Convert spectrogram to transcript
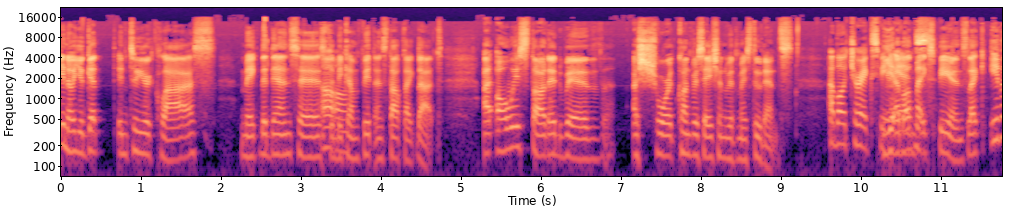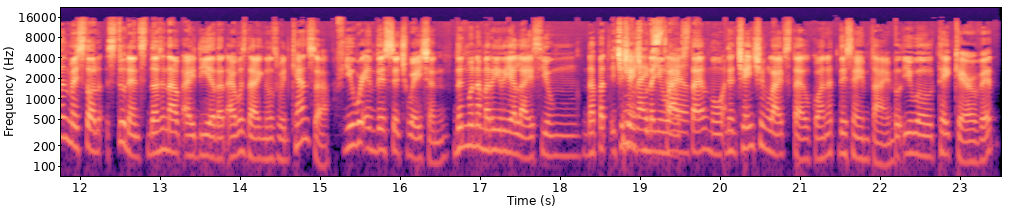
you know, you get into your class, make the dances to become fit and stuff like that. I always started with a short conversation with my students. About your experience. Yeah, about my experience. Like even my stu- students doesn't have idea that I was diagnosed with cancer. If you were in this situation, then mo na marirealize yung dapat i-change mo na yung lifestyle. mo, then change yung lifestyle ko and at the same time, you will take care of it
